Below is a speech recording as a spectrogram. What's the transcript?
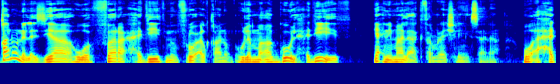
قانون الأزياء هو فرع حديث من فروع القانون ولما أقول حديث يعني ما له أكثر من 20 سنة وأحد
